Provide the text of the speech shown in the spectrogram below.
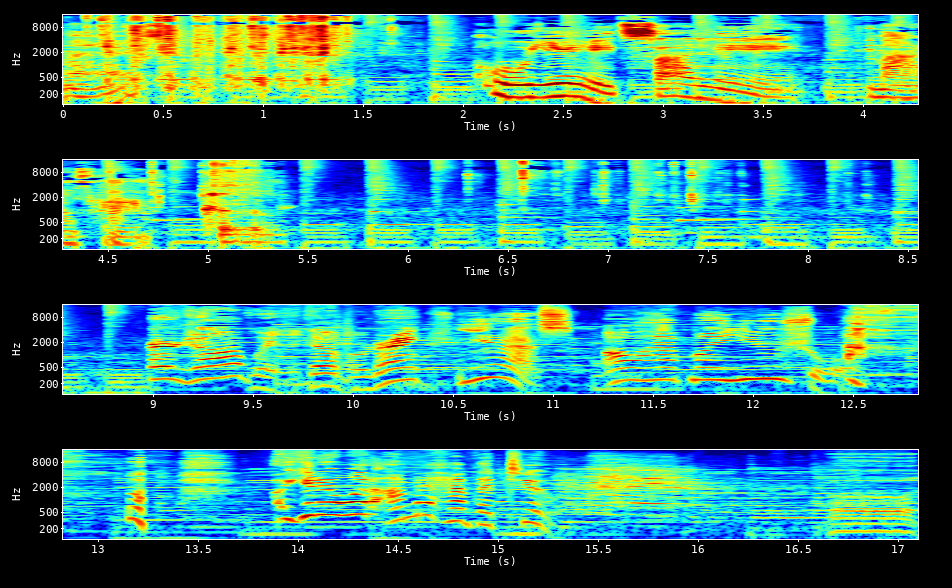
Next. Oh yeah, it's Sally. Nice, haha, cool. Urge off with a couple drinks? Yes, I'll have my usual. Oh, you know what? I'm gonna have that too. Uh,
